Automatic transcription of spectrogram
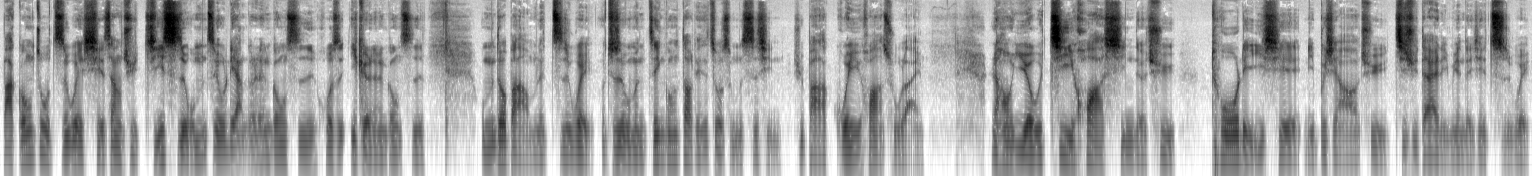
把工作职位写上去。即使我们只有两个人公司，或是一个人的公司，我们都把我们的职位，就是我们这间公司到底在做什么事情，去把它规划出来，然后有计划性的去。脱离一些你不想要去继续待在里面的一些职位，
